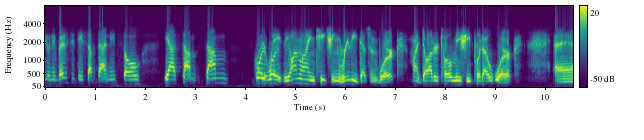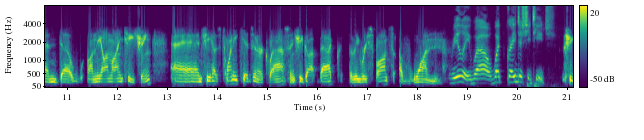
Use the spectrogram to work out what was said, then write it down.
universities have done it. So, yeah, some some By school the way, the online teaching really doesn't work. My daughter told me she put out work and uh, on the online teaching, and she has 20 kids in her class, and she got back the response of one. Really? Wow. What grade does she teach? She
